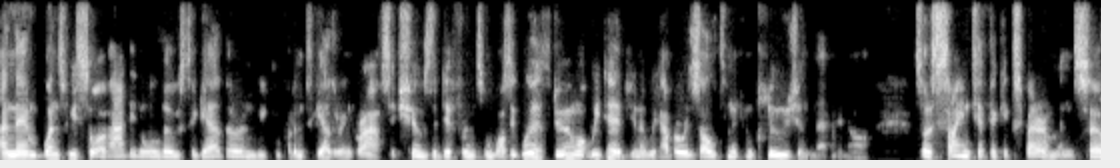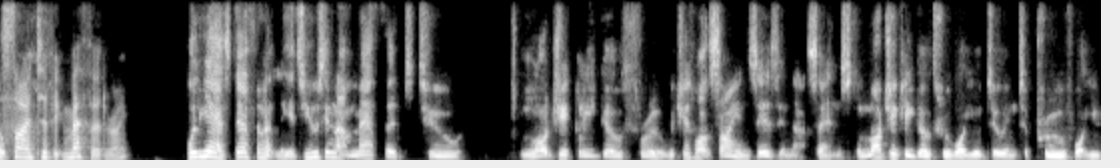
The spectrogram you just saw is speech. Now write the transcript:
And then once we sort of added all those together and we can put them together in graphs, it shows the difference. And was it worth doing what we did? You know, we'd have a result and a conclusion then in our sort of scientific experiment. So the scientific method, right? Well, yes, definitely. It's using that method to logically go through, which is what science is in that sense, to logically go through what you're doing to prove what you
